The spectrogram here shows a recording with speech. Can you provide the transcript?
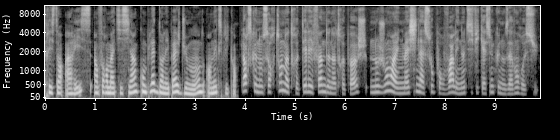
Tristan Harris, informaticien, complète dans les pages du Monde en expliquant. Lorsque nous sortons notre téléphone de notre poche, nous jouons à une machine à sous pour voir les notifications que nous avons reçues.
